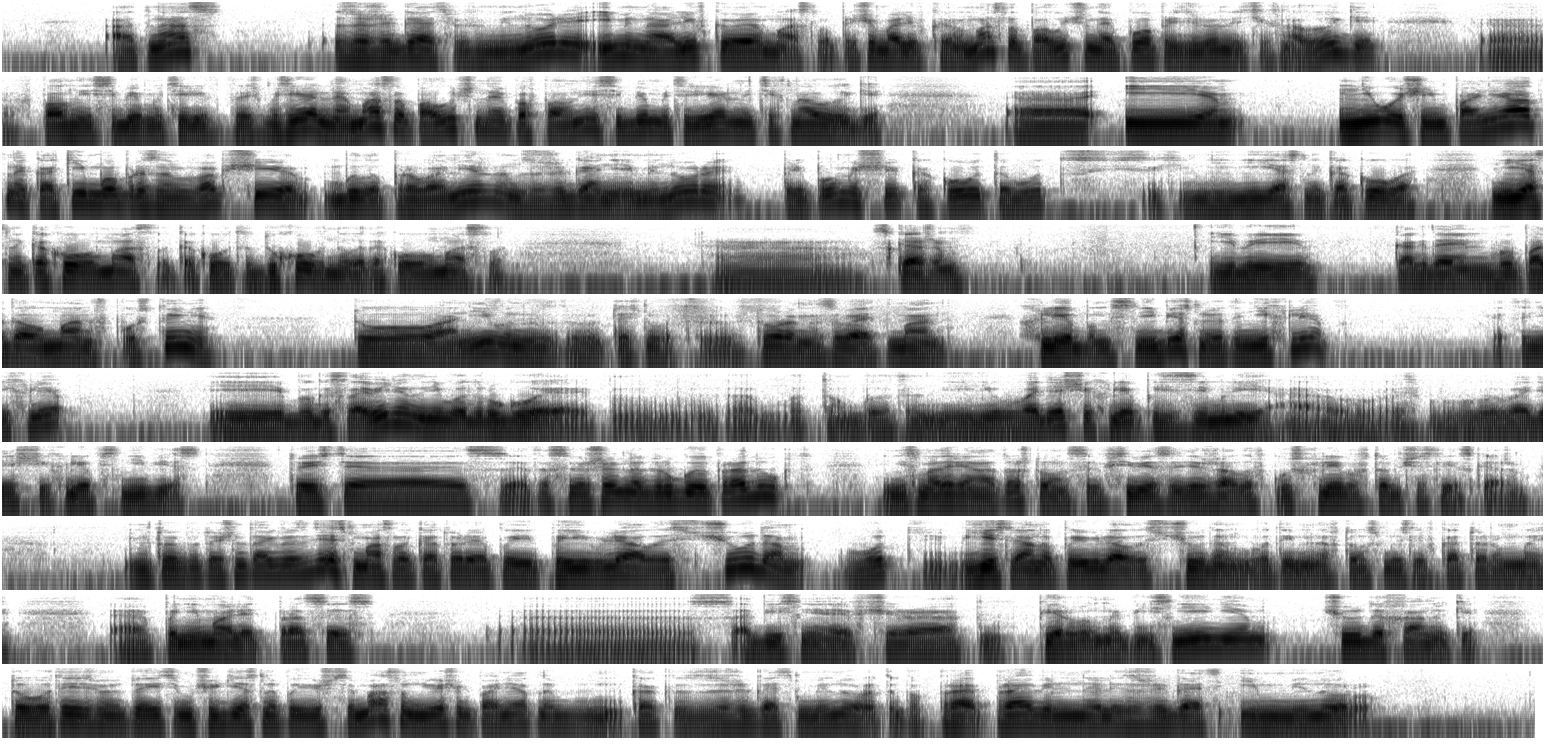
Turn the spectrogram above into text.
от нас – зажигать в миноре именно оливковое масло. Причем оливковое масло, полученное по определенной технологии, э, вполне себе матери... то есть материальное масло, полученное по вполне себе материальной технологии. Э, и не очень понятно, каким образом вообще было правомерным зажигание миноры при помощи какого-то вот неясно какого, неясно какого масла, какого-то духовного такого масла. Э, скажем, евреи когда им выпадал ман в пустыне, то они то есть, ну, вот, Тора называет ман хлебом с небес, но это не хлеб, это не хлеб. И благословение на него другое. Он был это не выводящий хлеб из земли, а выводящий хлеб с небес. То есть э, это совершенно другой продукт, несмотря на то, что он в себе содержал и вкус хлеба в том числе, скажем. Ну, то, точно так же здесь масло, которое появлялось чудом, вот если оно появлялось чудом, вот именно в том смысле, в котором мы э, понимали этот процесс, э, с, объясняя вчера первым объяснением чуда Хануки, то вот этим, то этим чудесно появившимся маслом не очень понятно, как зажигать минору. Типа, правильно ли зажигать им минору?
